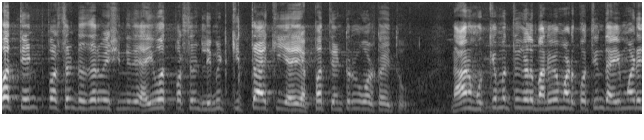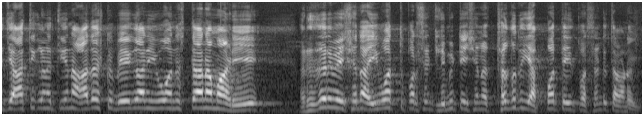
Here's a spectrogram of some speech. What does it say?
ಎಪ್ಪತ್ತೆಂಟು ಪರ್ಸೆಂಟ್ ರಿಸರ್ವೇಷನ್ ಇದೆ, ಐವತ್ತು ಪರ್ಸೆಂಟ್ ಲಿಮಿಟ್ ಕಿತ್ತಾಕಿ ಎಪ್ಪತ್ತೆಂಟರಿಗೂ ಹೊರಟೋಯ್ತು. ನಾನು ಮುಖ್ಯಮಂತ್ರಿಗಳು ಮನವಿ ಮಾಡ್ಕೋತೀನಿ ದಯಮಾಡಿ ಜಾತಿ ಗಣತಿಯನ್ನು ಆದಷ್ಟು ಬೇಗ ನೀವು ಅನುಷ್ಠಾನ ಮಾಡಿ ರಿಸರ್ವೇಷನ್ ಐವತ್ತು ಪರ್ಸೆಂಟ್ ಲಿಮಿಟೇಷನ್ ತೆಗೆದು ಎಪ್ಪತ್ತೈದು ಪರ್ಸೆಂಟ್ ತಗೊಂಡೋಗಿ.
